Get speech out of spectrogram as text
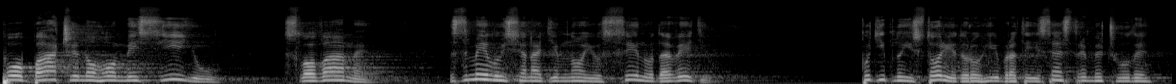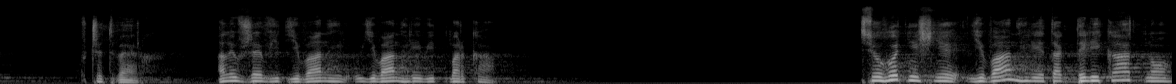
побаченого Месію словами Змилуйся наді мною, сину Давидів. Подібну історію, дорогі брати і сестри, ми чули в четвер, але вже від Євангелії, Євангелії від Марка. Сьогоднішнє Євангеліє так делікатно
